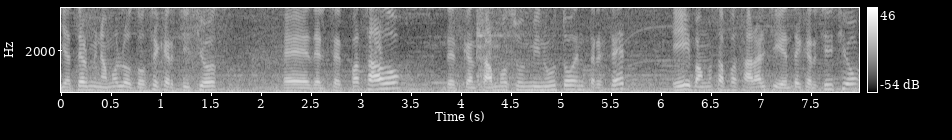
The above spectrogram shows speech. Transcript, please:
Ya terminamos los dos ejercicios eh, del set pasado. Descansamos un minuto entre set y vamos a pasar al siguiente ejercicio.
